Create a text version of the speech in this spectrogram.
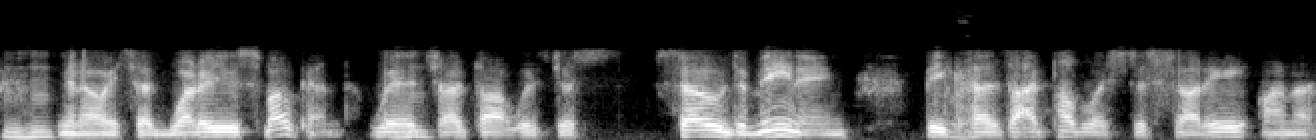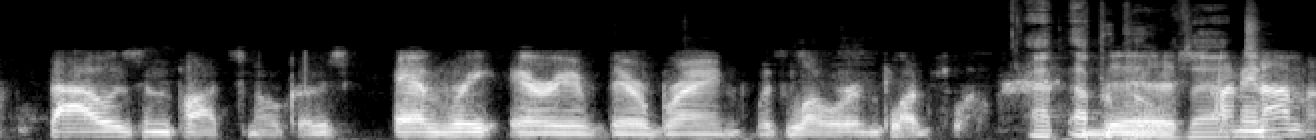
Mm-hmm. You know, he said, "What are you smoking?" Which mm-hmm. I thought was just so demeaning because I published a study on a thousand pot smokers. Every area of their brain was lower in blood flow. apropos of that, I mean, I'm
